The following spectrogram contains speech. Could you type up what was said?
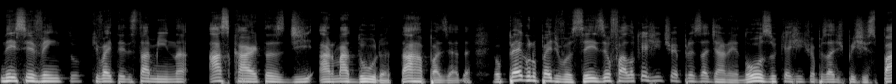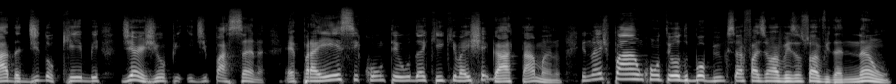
nesse evento que vai ter de estamina as cartas de armadura, tá, rapaziada? Eu pego no pé de vocês, eu falo que a gente vai precisar de arenoso, que a gente vai precisar de peixe-espada, de doquebe, de argilpe e de passana. É para esse conteúdo aqui que vai chegar, tá, mano? E não é tipo, ah, um conteúdo bobinho que você vai fazer uma vez na sua vida. Não.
